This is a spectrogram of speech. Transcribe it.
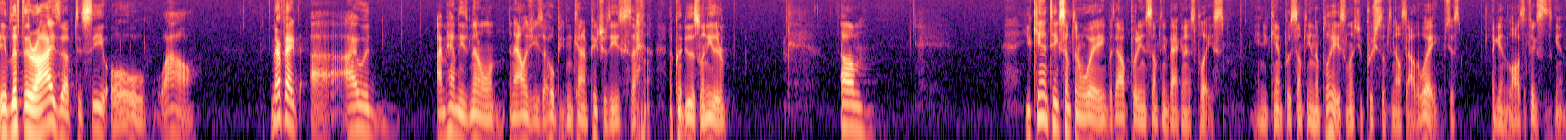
They've lifted their eyes up to see, oh, wow. Matter of fact, uh, I would, I'm having these mental analogies. I hope you can kind of picture these because I, I couldn't do this one either. Um, you can't take something away without putting something back in its place. And you can't put something in the place unless you push something else out of the way. It's just, again, laws of physics again.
